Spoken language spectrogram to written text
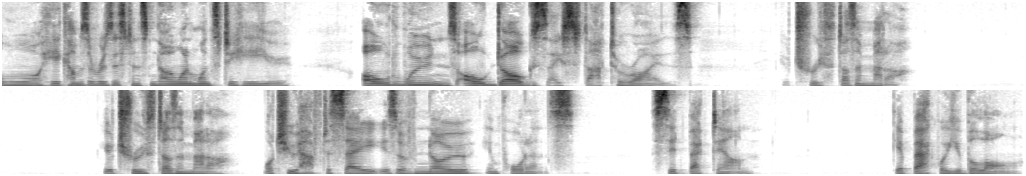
oh, here comes the resistance. No one wants to hear you. Old wounds, old dogs, they start to rise. your truth doesn't matter. Your truth doesn't matter. What you have to say is of no importance. Sit back down. Get back where you belong,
